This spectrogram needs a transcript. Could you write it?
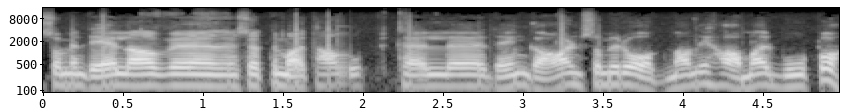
som en del av 17. Eh, mai-tall opp til eh, den gården som rådmann i Hamar bor på.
